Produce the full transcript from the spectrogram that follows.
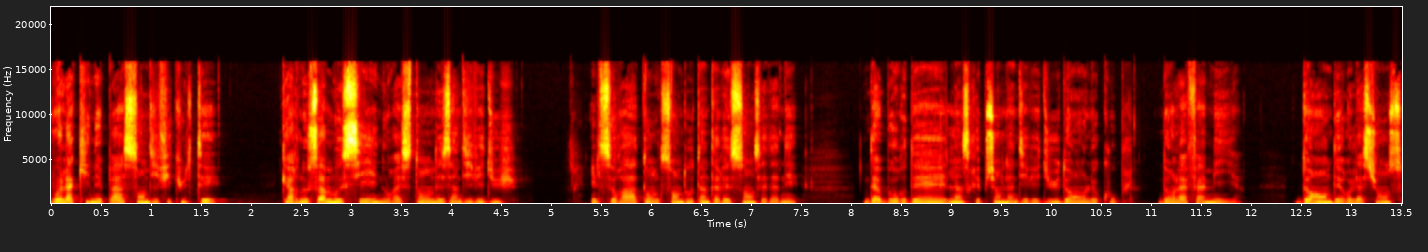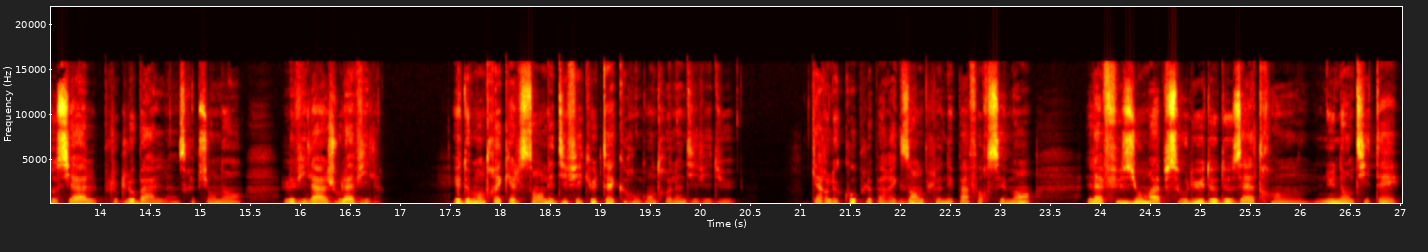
voilà qui n'est pas sans difficulté, car nous sommes aussi, nous restons des individus. Il sera donc sans doute intéressant cette année d'aborder l'inscription de l'individu dans le couple, dans la famille, dans des relations sociales plus globales, inscription dans le village ou la ville, et de montrer quelles sont les difficultés que rencontre l'individu. Car le couple, par exemple, n'est pas forcément la fusion absolue de deux êtres en une entité.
